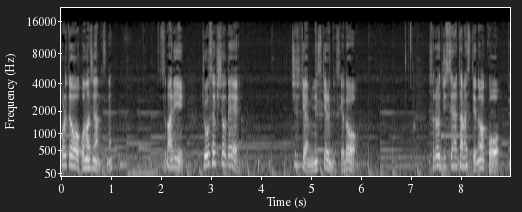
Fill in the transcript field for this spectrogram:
これと同じなんですね。つまり、定石書で知識は身につけるんですけど、それを実践で試すっていうのはこう、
